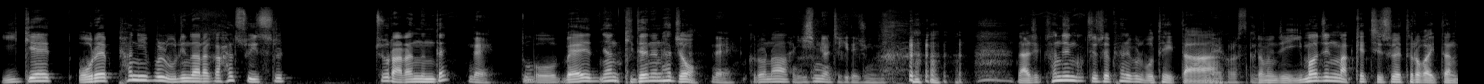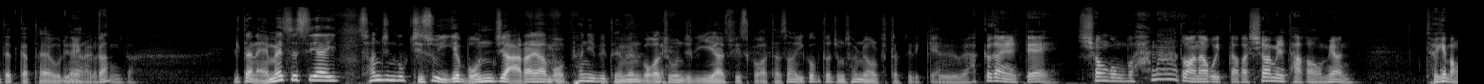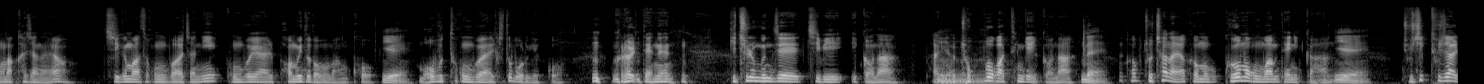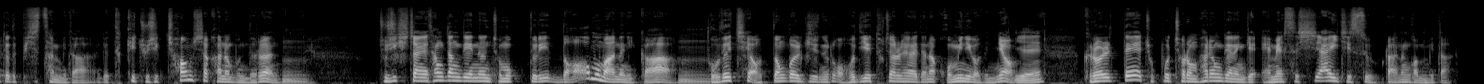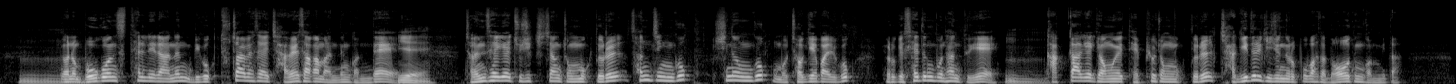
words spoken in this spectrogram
이게 올해 편입을 우리나라가 할 수 있을 줄 알았는데 네. 뭐 매년 기대는 하죠. 네. 그러나 한 20년째 기대 중입니다. 아직 선진국 지수에 편입을 못해 있다. 네, 그렇습니다. 그러면 이제 이머징 마켓 지수에 들어가 있다는 뜻 같아요, 네, 우리나라가. 그렇습니다. 일단 MSCI 선진국 지수 이게 뭔지 알아야 뭐 편입이 되면 뭐가 네. 좋은지를 이해할 수 있을 것 같아서 이것부터 좀 설명을 부탁드릴게요. 그 학교 다닐 때 시험 공부 하나도 안 하고 있다가 시험일 다가오면 되게 막막하잖아요. 지금 와서 공부하자니 공부해야 할 범위도 너무 많고 예. 뭐부터 공부해야 할지도 모르겠고 그럴 때는 기출 문제 집이 있거나 아니면 음. 족보 같은 게 있거나 네. 그거 좋잖아요. 그거만 그거만 공부하면 되니까. 예. 주식 투자할 때도 비슷합니다. 특히 주식 처음 시작하는 분들은 음. 주식 시장에 상장돼 있는 종목들이 너무 많으니까 음. 도대체 어떤 걸 기준으로 어디에 투자를 해야 되나 고민이거든요. 예. 그럴 때 족보처럼 활용되는 게 MSCI 지수라는 겁니다. 음. 이거는 모건 스탠리라는 미국 투자 회사의 자회사가 만든 건데 예. 전 세계 주식 시장 종목들을 선진국, 신흥국, 뭐 저개발국 이렇게 세 등분한 뒤에 음. 각각의 경우에 대표 종목들을 자기들 기준으로 뽑아서 넣어둔 겁니다.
